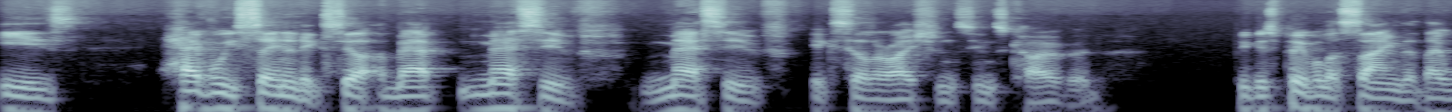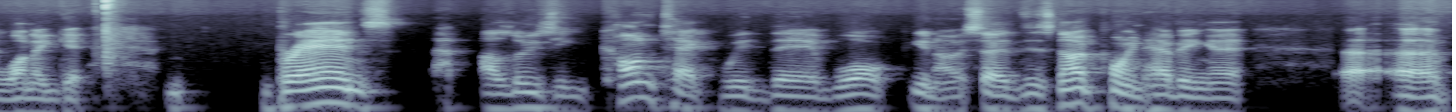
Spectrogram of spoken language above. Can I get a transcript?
is have we seen an excel, ma- massive massive acceleration since COVID? Because people are saying that they want to get brands are losing contact with their walk. You know, so there's no point having a, a,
